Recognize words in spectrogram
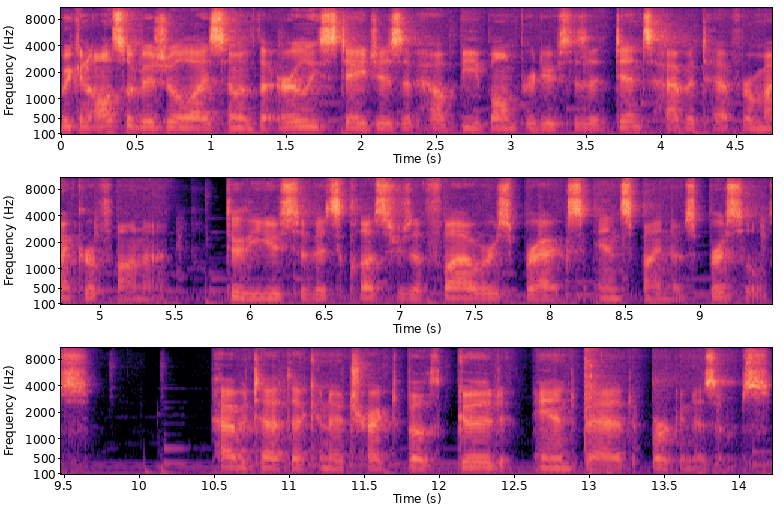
We can also visualize some of the early stages of how bee balm produces a dense habitat for microfauna through the use of its clusters of flowers, bracts, and spinose bristles. Habitat that can attract both good and bad organisms.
